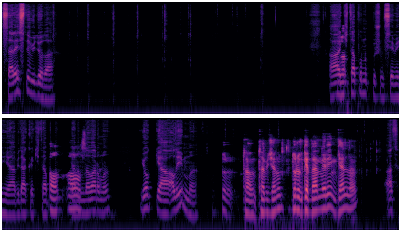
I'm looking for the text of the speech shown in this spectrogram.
Seres de videoda. Aa Ulan- kitap unutmuşum Semih ya. Bir dakika kitap Al, al. yanımda var mı? Yok ya alayım mı? Dur, tamam tabii canım. Dur gel ben vereyim gel lan. At.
